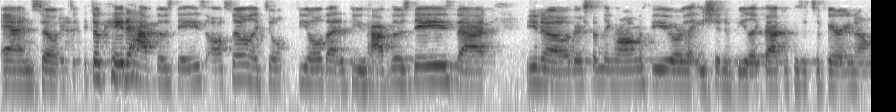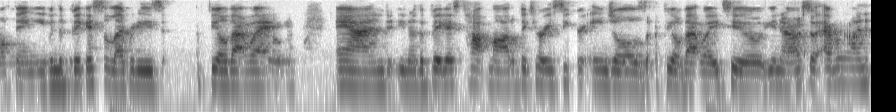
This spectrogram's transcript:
And so it's, it's okay to have those days also. Like, don't feel that if you have those days that, you know, there's something wrong with you or that you shouldn't be like that because it's a very normal thing. Even the biggest celebrities feel that way. And, you know, the biggest top model, Victoria's Secret angels feel that way too, you know. So everyone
